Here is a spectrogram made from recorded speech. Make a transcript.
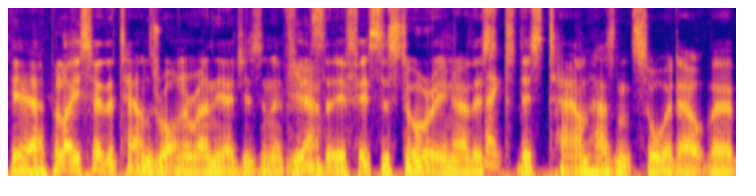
Yeah, but like you say, the town's rotten around the edges, and it fits. Yeah. The, it fits the story. You know, this Like- this town hasn't sorted out their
